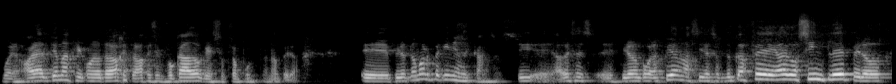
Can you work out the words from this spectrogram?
Bueno, ahora el tema es que cuando trabajes, trabajes enfocado, que es otro punto, ¿no? Pero eh, pero tomar pequeños descansos. ¿sí? Eh, a veces estirar un poco las piernas, ir a hacer tu café, algo simple, pero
